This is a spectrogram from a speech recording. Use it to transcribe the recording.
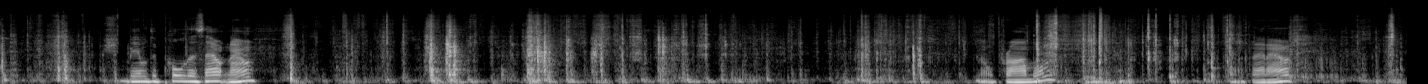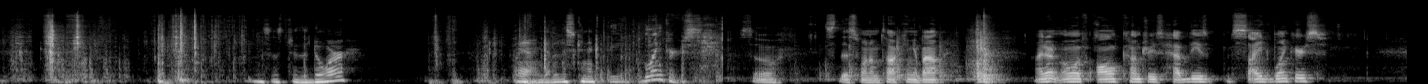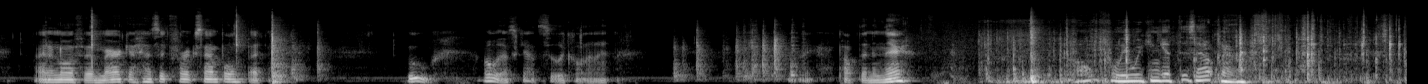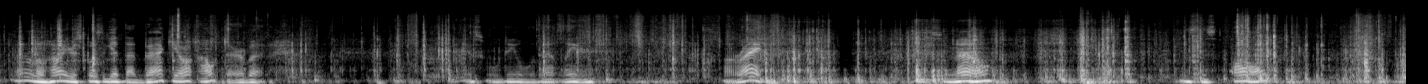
Should be able to pull this out now. No problem. Got that out. This is to the door. Yeah, I gotta disconnect the blinkers. So it's this one I'm talking about. I don't know if all countries have these side blinkers. I don't know if America has it, for example, but ooh, oh, that's got silicone on it. Right, pop that in there. Hopefully we can get this out now. I don't know how you're supposed to get that back out out there, but I guess we'll deal with that later. All right. So now all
